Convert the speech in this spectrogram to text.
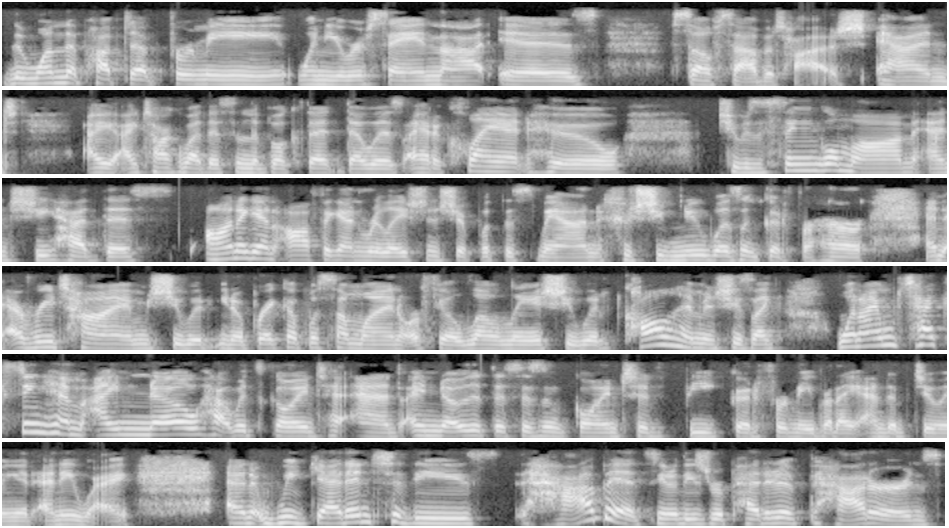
the one that popped up for me when you were saying that is self sabotage, and I, I talk about this in the book. That there was I had a client who she was a single mom and she had this on again off again relationship with this man who she knew wasn't good for her. And every time she would you know break up with someone or feel lonely she would call him and she's like when i'm texting him i know how it's going to end. I know that this isn't going to be good for me but i end up doing it anyway. And we get into these habits you know these repetitive patterns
